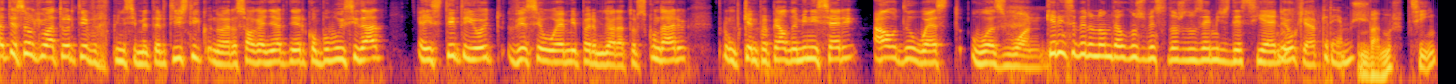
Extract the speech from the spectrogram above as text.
Atenção que o ator teve reconhecimento artístico, não era só ganhar dinheiro com publicidade. Em 78 venceu o Emmy para melhor ator secundário por um pequeno papel na minissérie How the West Was Won. Querem saber o nome de alguns vencedores dos Emmys desse ano? Eu quero. Queremos. Vamos. Sim.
